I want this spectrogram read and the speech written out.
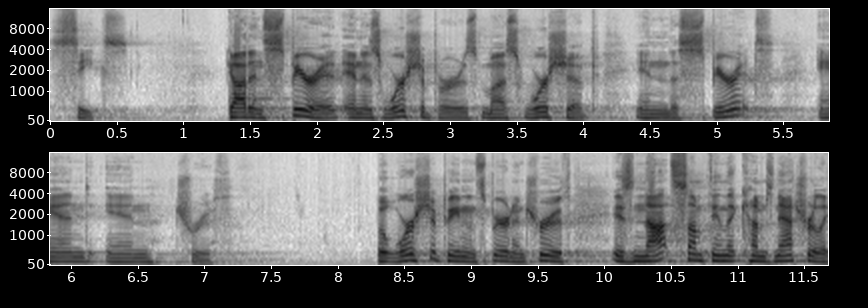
seeks. God in spirit and his worshipers must worship in the Spirit and in truth. But worshiping in spirit and truth is not something that comes naturally.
